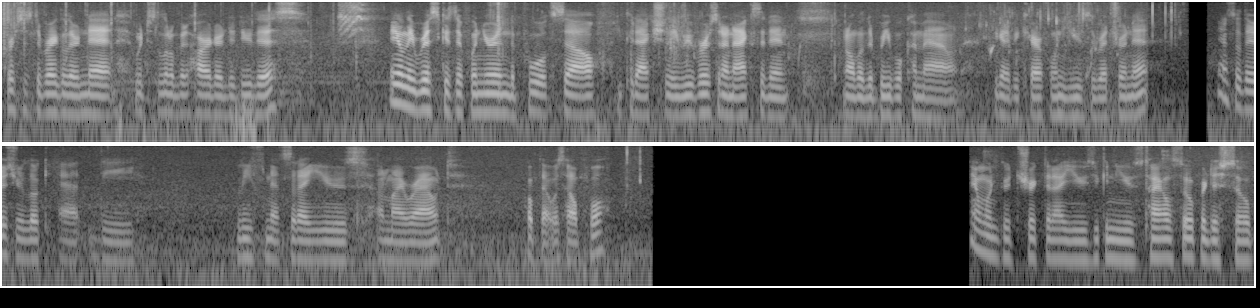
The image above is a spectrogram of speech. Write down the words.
versus the regular net, which is a little bit harder to do this. The only risk is if when you're in the pool itself, you could actually reverse it on accident and all the debris will come out. You gotta be careful when you use the retro net. And so there's your look at the leaf nets that I use on my route. Hope that was helpful. And one good trick that I use, you can use tile soap or dish soap.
